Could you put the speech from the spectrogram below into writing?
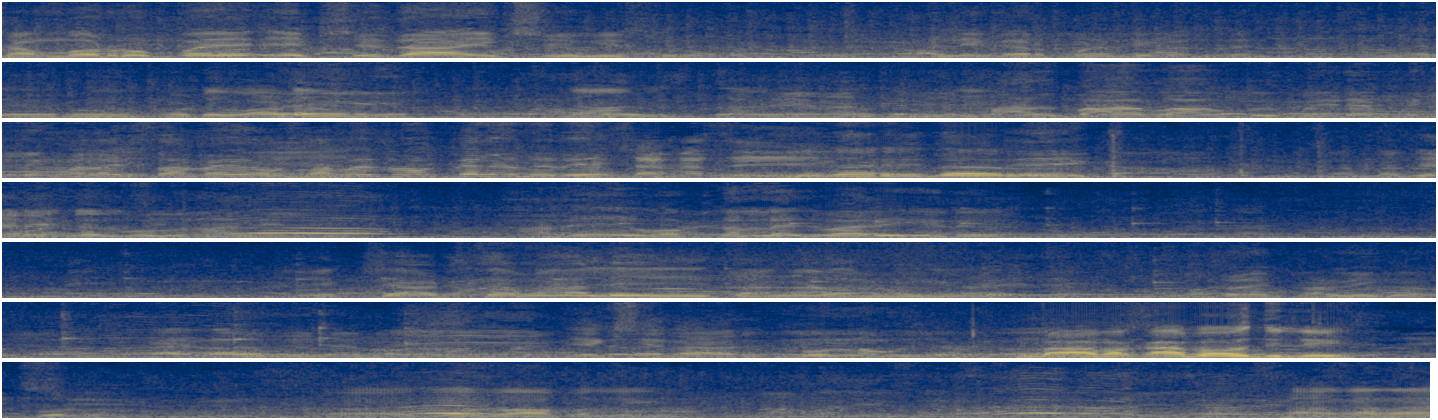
शंभर रुपये एकशे दहा एकशे वीस रुपये. खाली कर पलटी करताय अरे थोडे वाढव. माल बा बा मीडियम मिळले मला. वक्कल आहे ना रे. इधर इधर अरे भारी रे. एकशे आठचा माल आहे चांगला बाबा. एकशे दहा बोल ना मुझे. बाबा काय भाव दिले? द्या बाबा लगे सांगा ना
